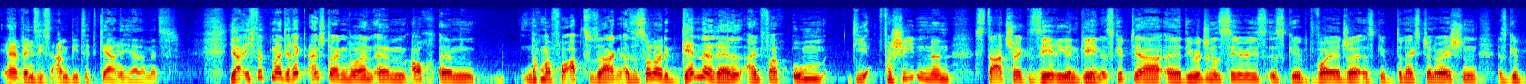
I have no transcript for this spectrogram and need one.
äh, wenn sie es anbietet, gerne her damit. Ja, ich würde mal direkt einsteigen wollen, ähm, auch ähm, nochmal vorab zu sagen, also es soll heute generell einfach um die verschiedenen Star Trek Serien gehen. Es gibt ja äh, die Original Series, es gibt Voyager, es gibt The Next Generation, es gibt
